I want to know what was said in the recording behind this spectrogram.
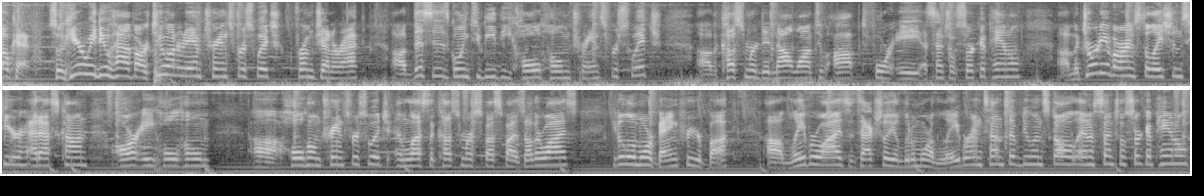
Okay, so here we do have our 200 amp transfer switch from Generac. Uh, this is going to be the whole home transfer switch. Uh, the customer did not want to opt for a essential circuit panel. Uh, majority of our installations here at ESCON are a whole home uh, whole home transfer switch unless the customer specifies otherwise. Get a little more bang for your buck. Uh, labor wise, it's actually a little more labor intensive to install an essential circuit panel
